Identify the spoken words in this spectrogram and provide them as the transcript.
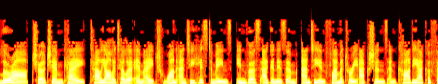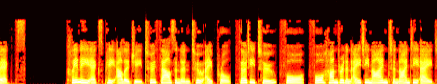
Lura, Church MK, Taglialatela MH1 antihistamines, inverse agonism, anti-inflammatory actions and cardiac effects. Clin EXP Allergy 2002 April, 32 4, 489–98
